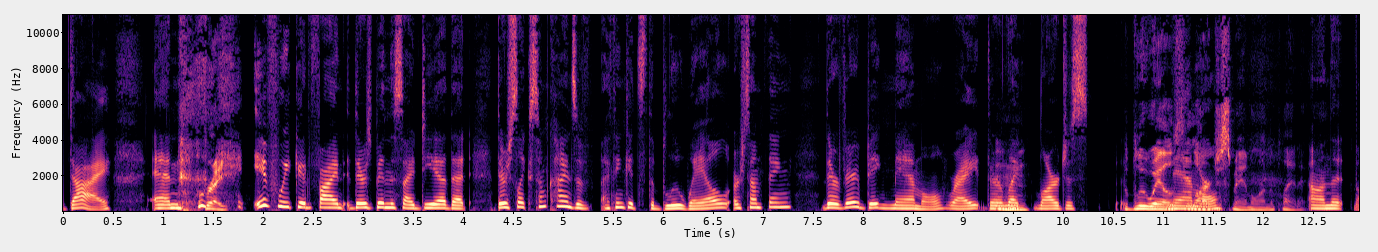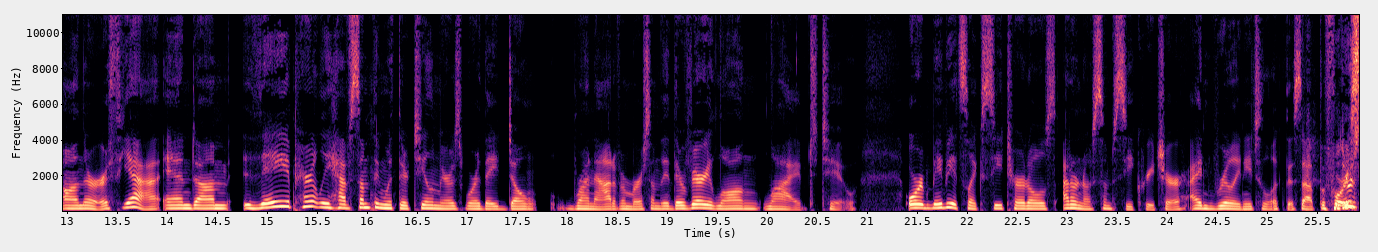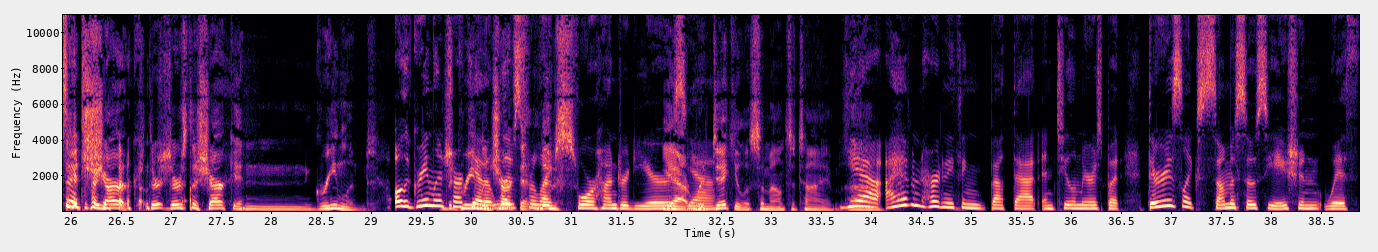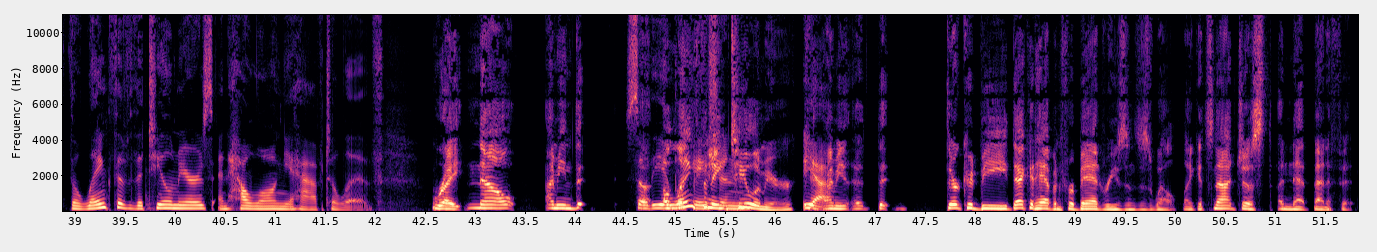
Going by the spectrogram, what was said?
die. And Right. if we could find, there's been this idea that there's like some kinds of, I think it's the blue whale or something. They're a very big mammal, right? They're mm-hmm. like largest the blue whale is the largest mammal on the planet. on the on the earth yeah. And um, they apparently have something with their telomeres where they don't run out of them or something. They're very long lived too or maybe it's like sea turtles i don't know some sea creature i really need to look this up before Well, there's that start talking about shark. There, there's the shark in Greenland. oh the greenland the shark Greenland yeah that shark lives that for like 400 years Yeah, yeah ridiculous amounts of time. Yeah, Um, I haven't heard anything about that and telomeres, but there is like some association with the length of the telomeres and how long you have to live. right now, I mean, th- So the a lengthening telomere. Yeah. I mean, uh, th- there could be that could happen for bad reasons as well. Like it's not just a net benefit.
